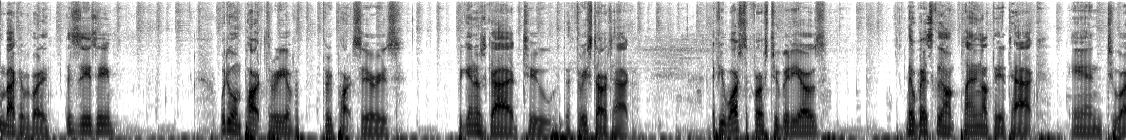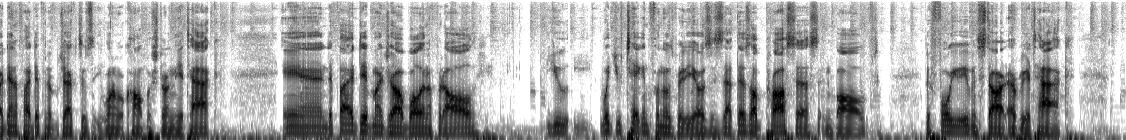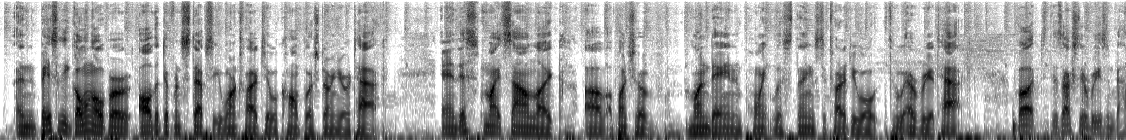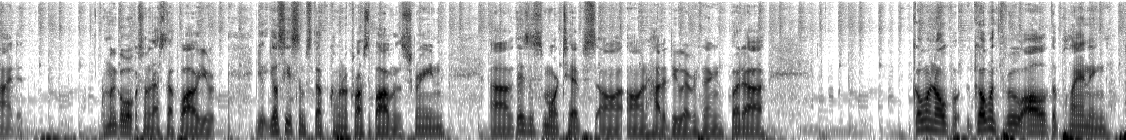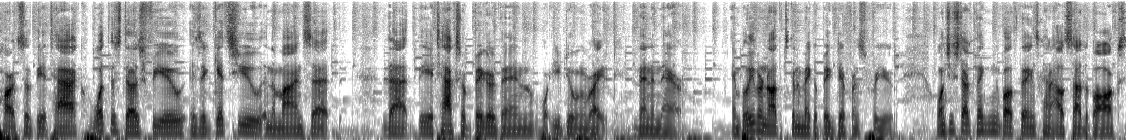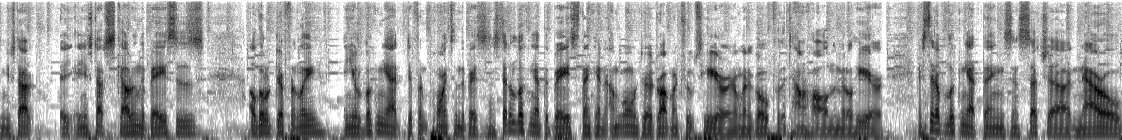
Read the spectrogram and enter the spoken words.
welcome back everybody. This is Easy. We're doing part 3 of a three-part series, Beginner's Guide to the 3-Star Attack. If you watched the first two videos, they were basically on planning out the attack and to identify different objectives that you want to accomplish during the attack. And if I did my job well enough at all, you what you've taken from those videos is that there's a process involved before you even start every attack and basically going over all the different steps that you want to try to accomplish during your attack. And this might sound like uh, a bunch of mundane and pointless things to try to do through every attack, but there's actually a reason behind it. I'm gonna go over some of that stuff while you, you will see some stuff coming across the bottom of the screen. Uh, there's just some more tips on, on how to do everything, but uh, going over going through all of the planning parts of the attack. What this does for you is it gets you in the mindset that the attacks are bigger than what you're doing right then and there. And believe it or not that's going to make a big difference for you. Once you start thinking about things kind of outside the box and you start and you start scouting the bases a little differently and you're looking at different points in the bases instead of looking at the base thinking I'm going to drop my troops here and I'm going to go for the town hall in the middle here instead of looking at things in such a narrow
